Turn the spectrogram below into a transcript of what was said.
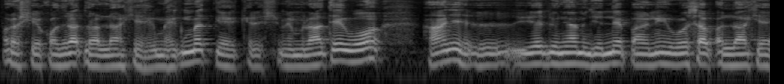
اور اس کی قدرت اور اللہ کی حکمت کے کرش میں مراد ہے۔ وہ ہاں جی یہ دنیا میں جتنے پانی وہ سب اللہ کے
